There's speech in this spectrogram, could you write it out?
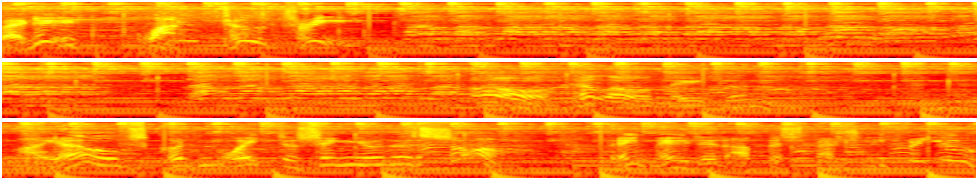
Ready? One, two, three. Oh, hello, Nathan. My elves couldn't wait to sing you this song. They made it up especially for you.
